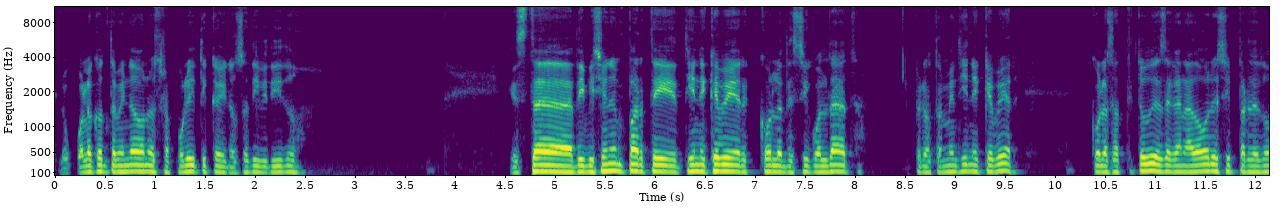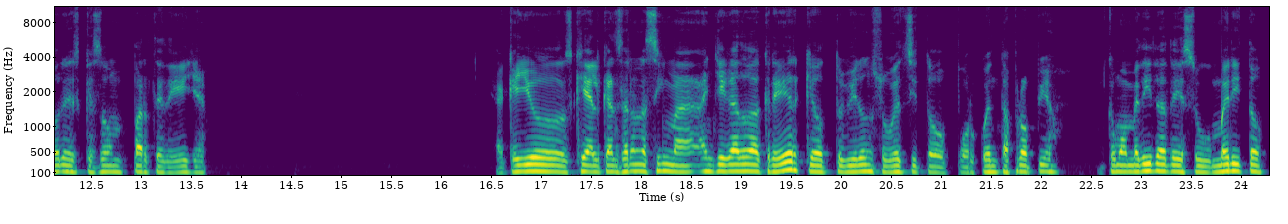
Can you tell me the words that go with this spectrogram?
lo cual ha contaminado nuestra política y nos ha dividido. Esta división en parte tiene que ver con la desigualdad, pero también tiene que ver con las actitudes de ganadores y perdedores que son parte de ella. Aquellos que alcanzaron la cima han llegado a creer que obtuvieron su éxito por cuenta propia, como medida de su mérito,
